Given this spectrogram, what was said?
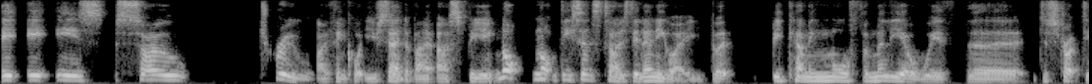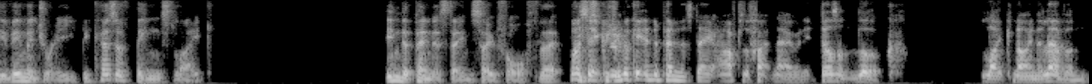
it it is so true i think what you said about us being not not desensitized in any way but becoming more familiar with the destructive imagery because of things like independence day and so forth that Well, that's it, because you look at Independence Day after the fact now, and it doesn't look like 9 11.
